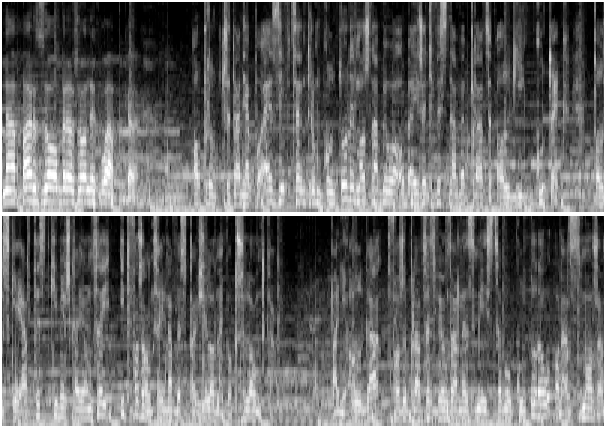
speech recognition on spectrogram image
na bardzo obrażonych łapkach. Oprócz czytania poezji w Centrum Kultury można było obejrzeć wystawę prac Olgi Gutek, polskiej artystki mieszkającej i tworzącej na Wyspach Zielonego Przylądka. Pani Olga tworzy prace związane z miejscową kulturą oraz z morzem.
